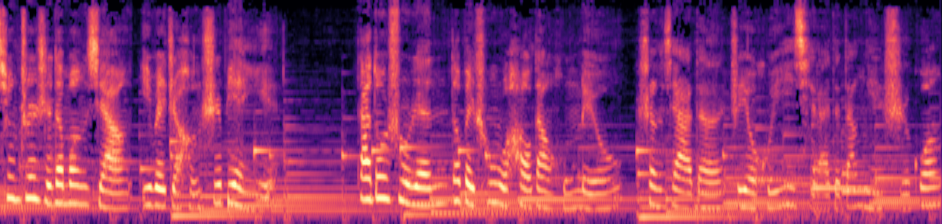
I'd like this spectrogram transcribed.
青春时的梦想意味着横尸遍野，大多数人都被冲入浩荡洪流，剩下的只有回忆起来的当年时光。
